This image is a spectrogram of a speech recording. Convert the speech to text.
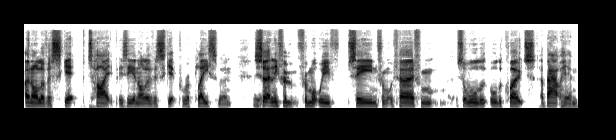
an Oliver Skipp type? Is he an Oliver Skipp replacement? Yeah. Certainly, from from what we've seen, from what we've heard, from sort of all the all the quotes about him,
